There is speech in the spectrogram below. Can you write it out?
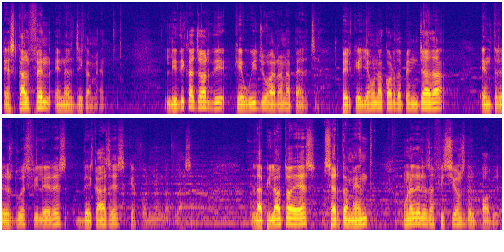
Escalfen enèrgicament. Li dic a Jordi que avui jugaran a perxa, perquè hi ha una corda penjada entre les dues fileres de cases que formen la plaça. La pilota és, certament, una de les aficions del poble,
